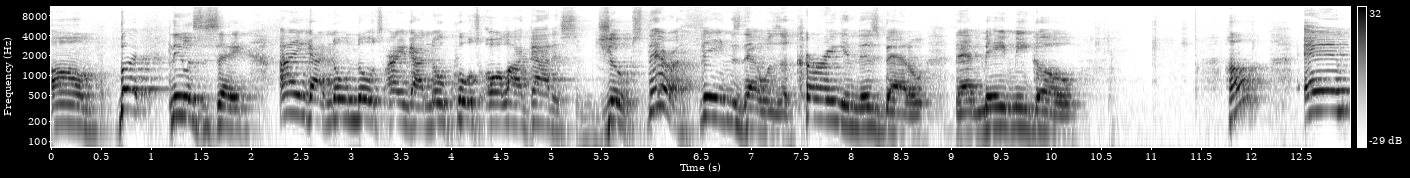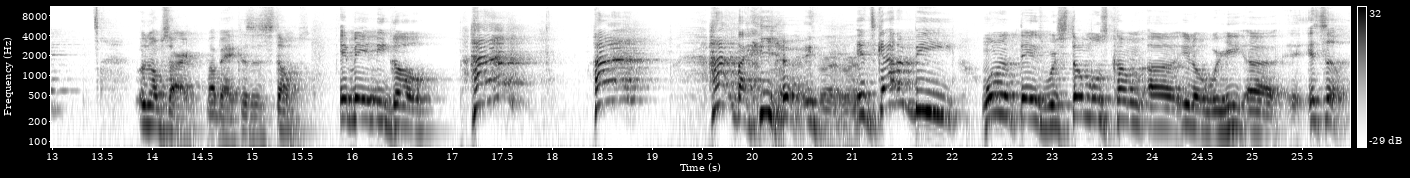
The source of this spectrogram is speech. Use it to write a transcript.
Um, but needless to say, I ain't got no notes, I ain't got no quotes. All I got is some jokes. There are things that was occurring in this battle that made me go, huh? And oh, no, I'm sorry, my bad, because it's stumbles. It made me go, huh? Huh? Huh? Like, you know, it, Right, right. it's gotta be one of the things where stumbles come, uh, you know, where he, uh, it's a,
